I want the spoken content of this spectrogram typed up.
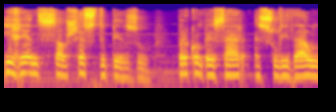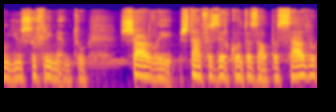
e rende-se ao excesso de peso para compensar a solidão e o sofrimento. Charlie está a fazer contas ao passado,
